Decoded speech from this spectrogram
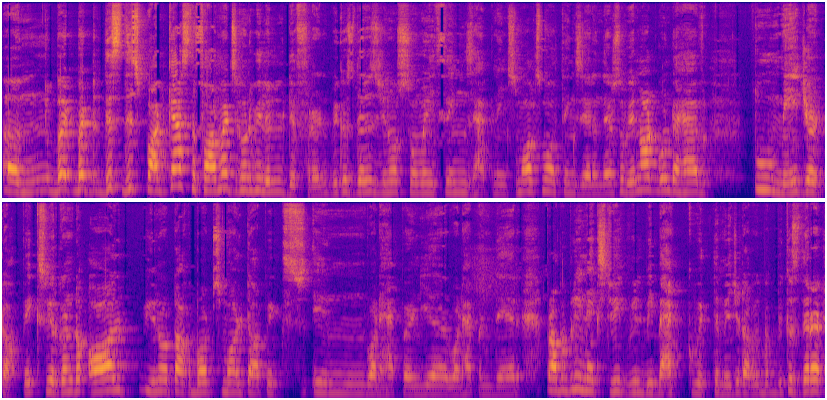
Um, but but this this podcast, the format is going to be a little different because there is you know so many things happening, small small things here and there. So we're not going to have two major topics. We're going to all you know talk about small topics in what happened here, what happened there. Probably next week we'll be back with the major topic, but because there are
